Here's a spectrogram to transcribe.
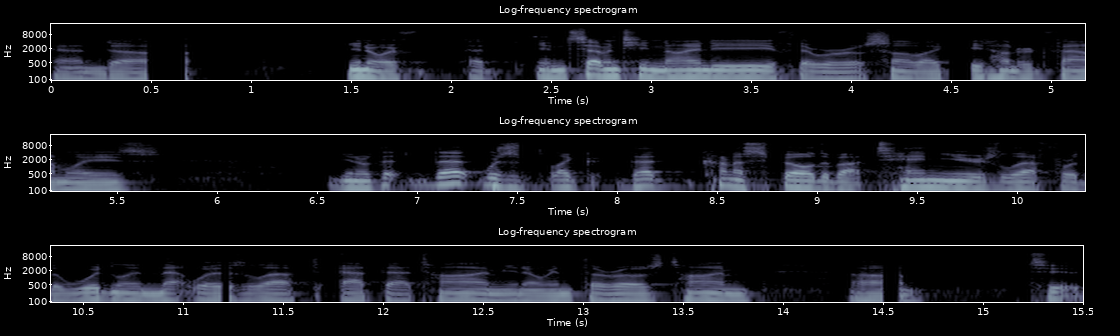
And uh, you know, if at, in 1790, if there were something like 800 families, you know that that was like that kind of spelled about 10 years left for the woodland that was left at that time. You know, in Thoreau's time. Um, to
